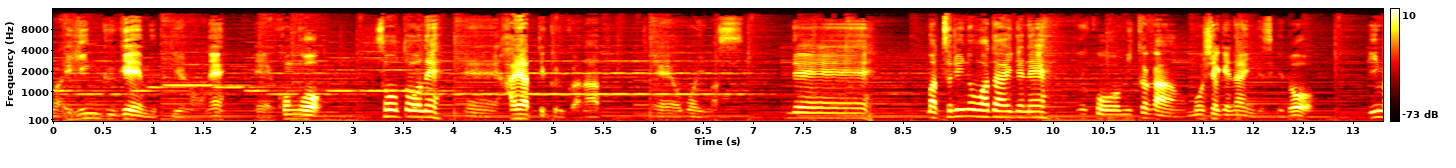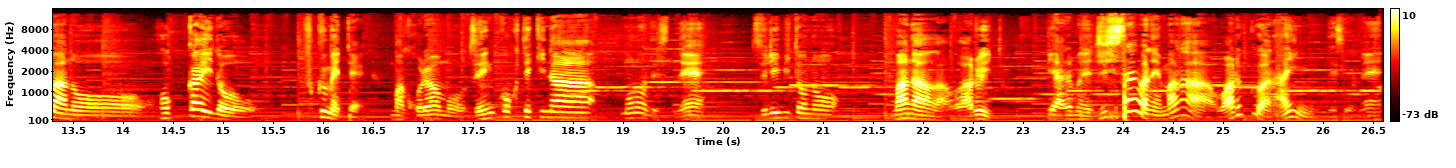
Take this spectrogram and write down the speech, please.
このエギングゲームっていうのがね、え今後相当ね、えー流行ってくるかなと、え思います。で、まあ釣りの話題でね、こう3日間申し訳ないんですけど、今の北海道含めて、まあこれはもう全国的なものですね。釣り人のマナーが悪いと。いやでもね、実際はね、マナー悪くはないんですよね。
